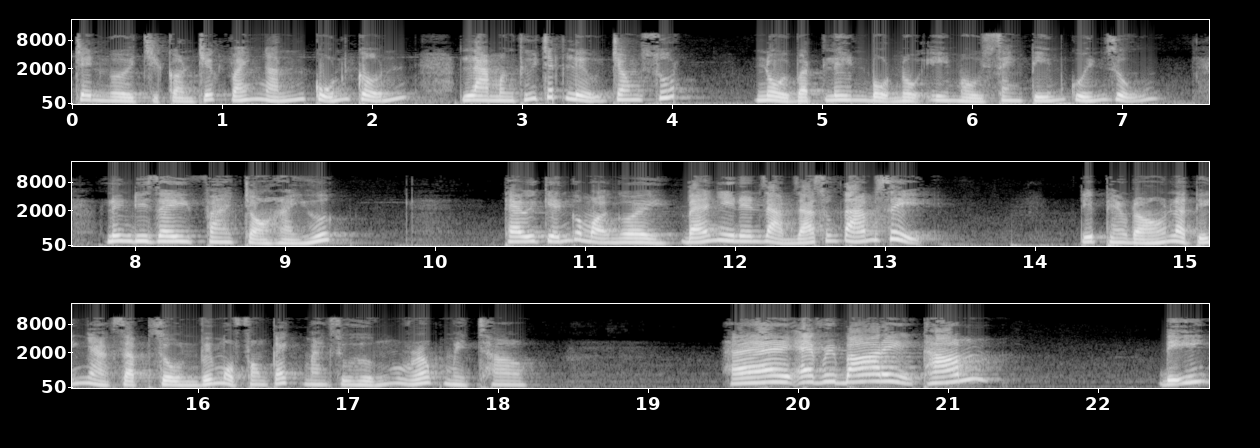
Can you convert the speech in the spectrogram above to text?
Trên người chỉ còn chiếc váy ngắn cuốn cớn Làm bằng thứ chất liệu trong suốt Nổi bật lên bộ nội y màu xanh tím quyến rũ Linh DJ pha trò hài hước theo ý kiến của mọi người, bé Nhi nên giảm giá xuống 8 xị. Tiếp theo đó là tiếng nhạc dập dồn với một phong cách mang xu hướng rock metal. Hey everybody, thắm! Đĩ!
